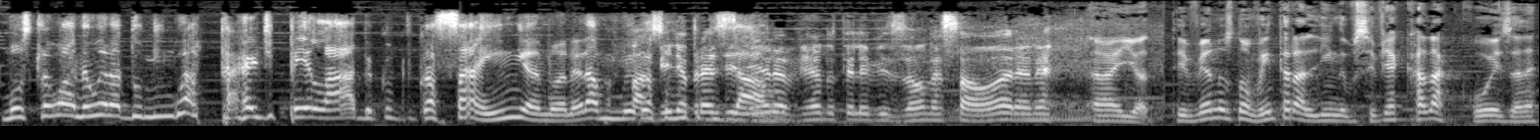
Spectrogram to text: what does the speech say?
mostrou o anão, era domingo à tarde, pelado, com, com a sainha, mano. Era um Família brasileira bizarro. vendo televisão nessa hora, né? Aí, ó, TV anos 90 era linda, você via cada coisa, né?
